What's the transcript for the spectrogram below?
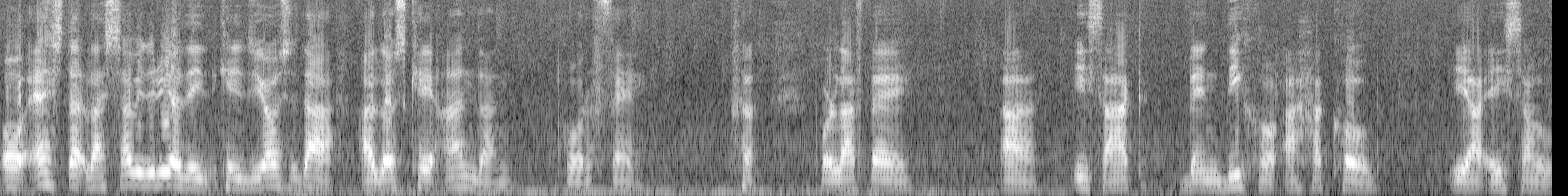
Oh, esta la sabiduría que Dios da a los que andan por fe. por la fe, Isaac bendijo a Jacob y a Esaú.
